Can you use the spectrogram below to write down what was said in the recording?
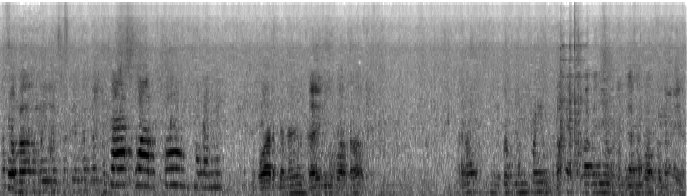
Masama amoy ng sakyan na tayo. Sa kwarto, malamig. Kwarto na yun. Dahil yung kwarto. Ano? Ito po pa yun. Bakit? Bakit yung nasa kwarto na kayo?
